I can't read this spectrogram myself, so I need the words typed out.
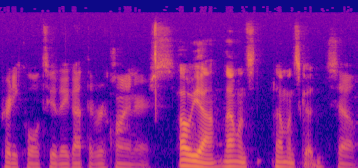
pretty cool too. They got the recliners. Oh yeah, that one's that one's good. So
